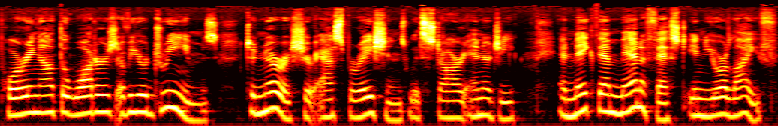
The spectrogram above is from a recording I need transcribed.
pouring out the waters of your dreams to nourish your aspirations with star energy and make them manifest in your life.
